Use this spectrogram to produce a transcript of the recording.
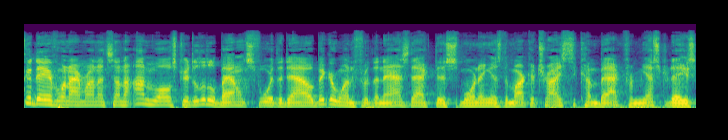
Good day, everyone. I'm Ron Insana on Wall Street. A little bounce for the Dow, bigger one for the Nasdaq this morning as the market tries to come back from yesterday's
